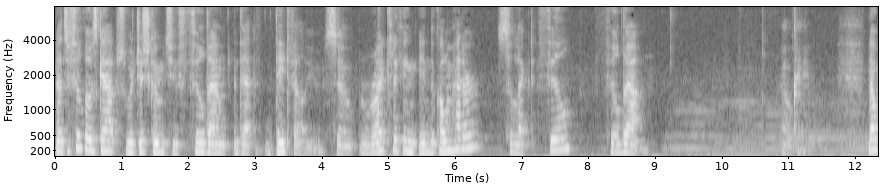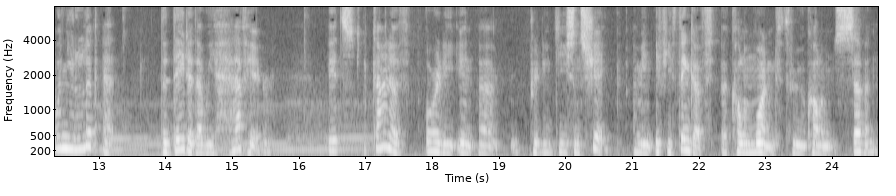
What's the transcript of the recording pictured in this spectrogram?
Now to fill those gaps, we're just going to fill down that date value. So right clicking in the column header, select fill, fill down. Okay. Now when you look at the data that we have here, it's kind of already in a pretty decent shape. I mean, if you think of uh, column 1 through column 7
